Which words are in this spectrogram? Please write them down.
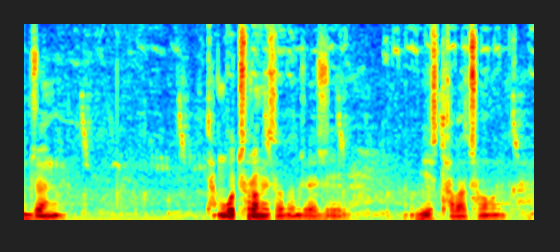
완전 당고처럼 해서 던져야지. 위에서 다 받쳐 먹으니까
